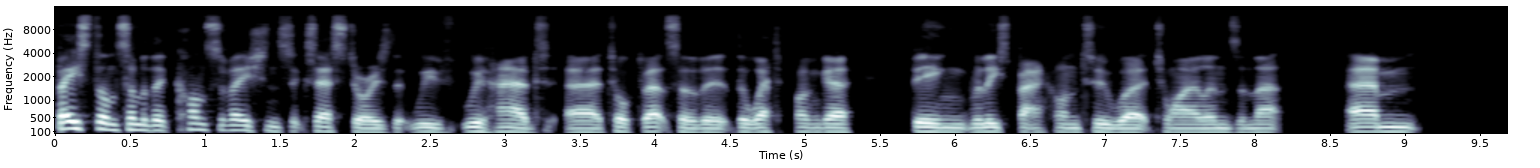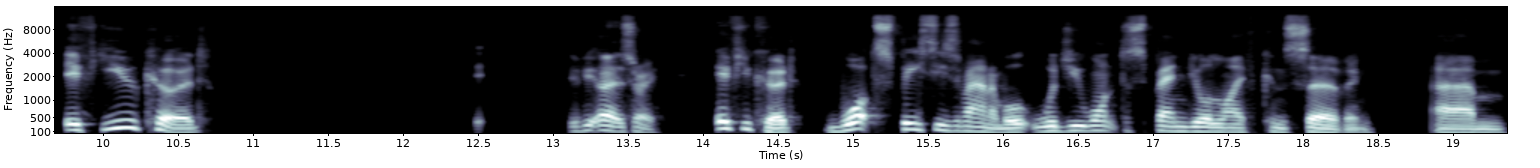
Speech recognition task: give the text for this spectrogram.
based on some of the conservation success stories that we've we've had uh, talked about, so the the Wetapunga being released back onto uh, to islands and that, um, if you could, if you uh, sorry, if you could, what species of animal would you want to spend your life conserving? um,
